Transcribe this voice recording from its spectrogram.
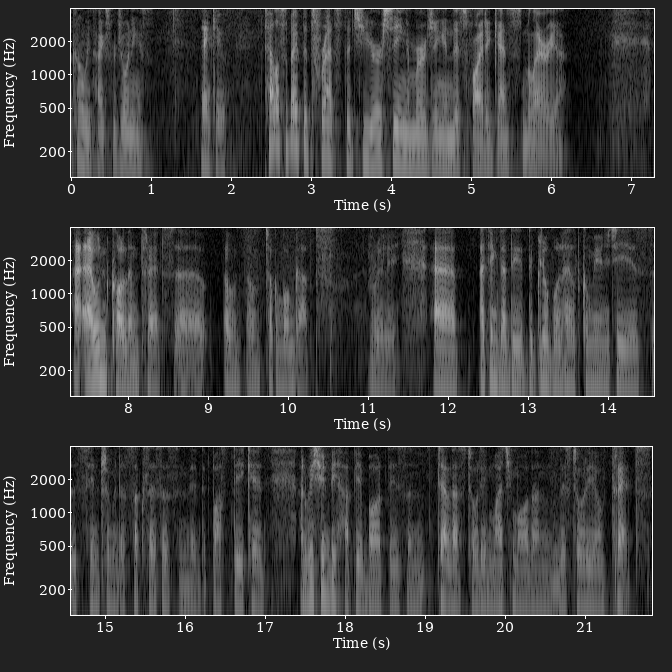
Okumu, thanks for joining us. Thank you. Tell us about the threats that you're seeing emerging in this fight against malaria. I, I wouldn't call them threats. Uh, I, would, I, would, talk about gaps, really. Uh, I think that the, the global health community has, seen tremendous successes in the, the, past decade, and we should be happy about this and tell that story much more than the story of threats.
